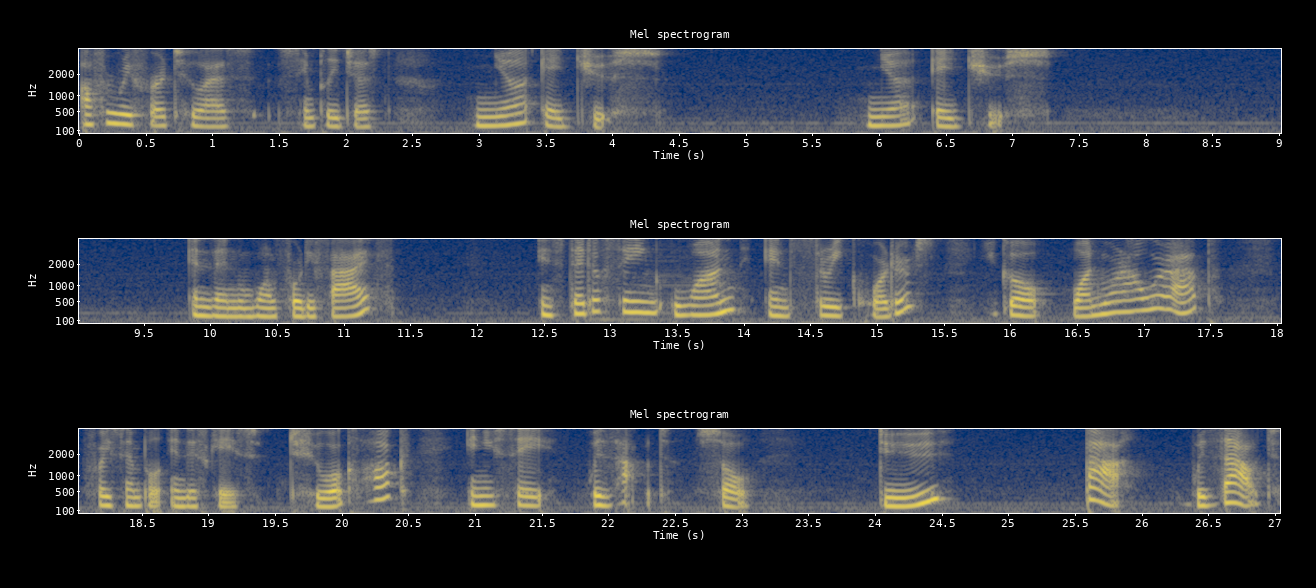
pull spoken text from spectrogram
Often referred to as simply just një e jus një e gjys. And then 145. Instead of saying one and three quarters, you go one more hour up. For example, in this case, two o'clock, and you say without. So, du pa, without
